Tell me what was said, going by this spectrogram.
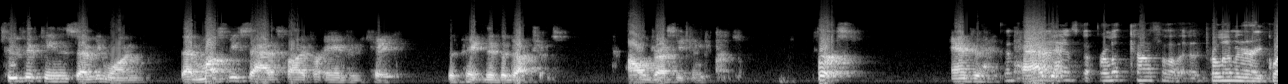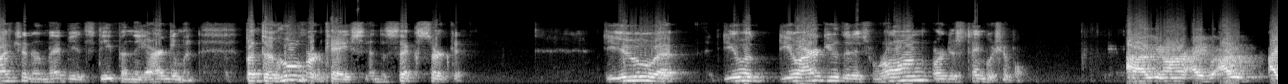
215 and 71 that must be satisfied for Andrew to take the the deductions. I'll address each in turn. First, Andrew had... Can I ask a preliminary question, or maybe it's deep in the argument, but the Hoover case in the Sixth Circuit, do you uh, argue that it's wrong or distinguishable? Uh, Your Honor, I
